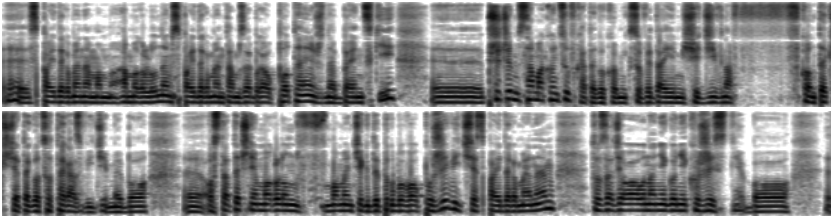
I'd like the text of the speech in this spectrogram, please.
e, Spider-Manem a Morlunem. Spider-Man tam zebrał potężne bęcki, e, przy czym sama końcówka tego komiksu wydaje mi się dziwna w kontekście tego, co teraz widzimy, bo e, ostatecznie Morlun w momencie, gdy próbował pożywić się Spider-Manem, to zadziałało na niego niekorzystnie, bo e,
